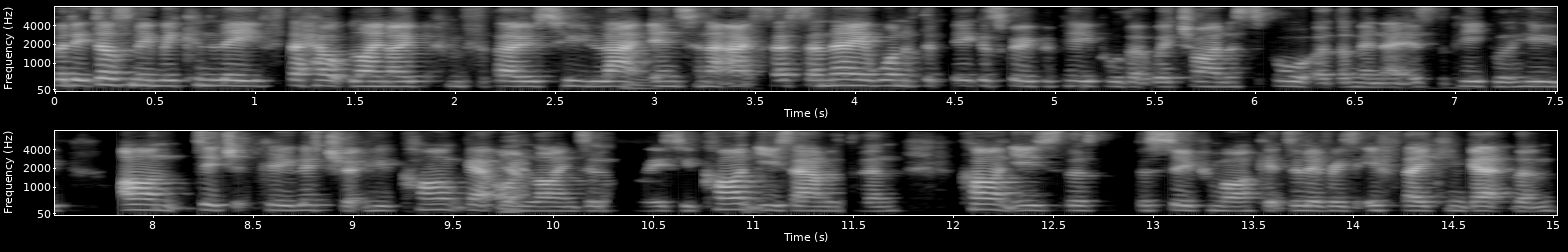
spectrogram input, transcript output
But it does mean we can leave the helpline open for those who lack mm-hmm. internet access. And they are one of the biggest group of people that we're trying to support at the minute is the people who aren't digitally literate, who can't get yeah. online deliveries, who can't use Amazon, can't use the, the supermarket deliveries if they can get them.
